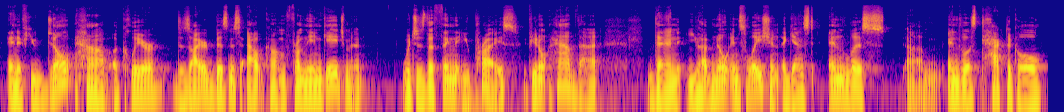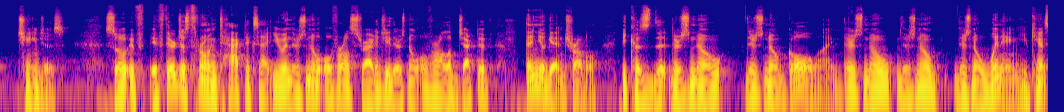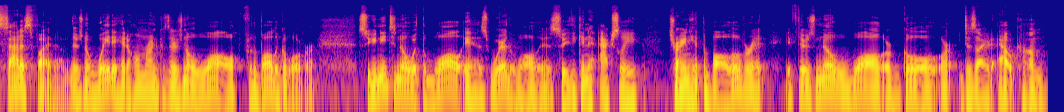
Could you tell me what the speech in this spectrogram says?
And if you don't have a clear desired business outcome from the engagement, which is the thing that you price, if you don't have that, then you have no insulation against endless, um, endless tactical changes. So if, if they're just throwing tactics at you and there's no overall strategy, there's no overall objective, then you'll get in trouble because the, there's no there's no goal line. There's no there's no there's no winning. You can't satisfy them. There's no way to hit a home run because there's no wall for the ball to go over. So you need to know what the wall is, where the wall is, so you can actually try and hit the ball over it. If there's no wall or goal or desired outcome,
